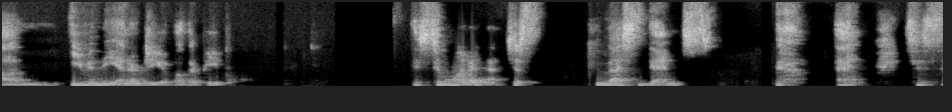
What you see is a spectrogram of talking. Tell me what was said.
um, even the energy of other people. They still wanted that, just less dense. just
